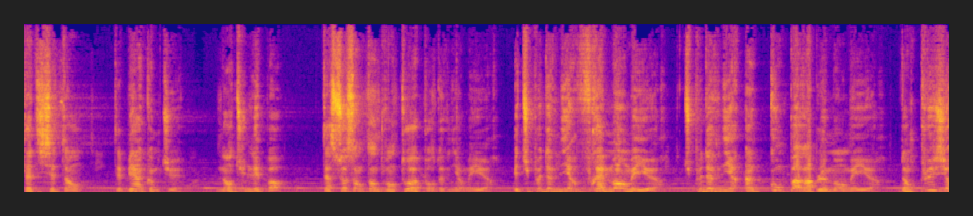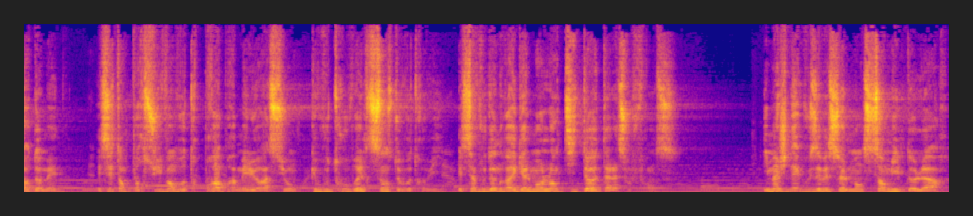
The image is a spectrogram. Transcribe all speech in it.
t'as 17 ans, t'es bien comme tu es. Non, tu ne l'es pas. T'as 60 ans devant toi pour devenir meilleur. Et tu peux devenir vraiment meilleur. Tu peux devenir incomparablement meilleur. Dans plusieurs domaines. Et c'est en poursuivant votre propre amélioration que vous trouverez le sens de votre vie. Et ça vous donnera également l'antidote à la souffrance. Imaginez que vous avez seulement 100 000 dollars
